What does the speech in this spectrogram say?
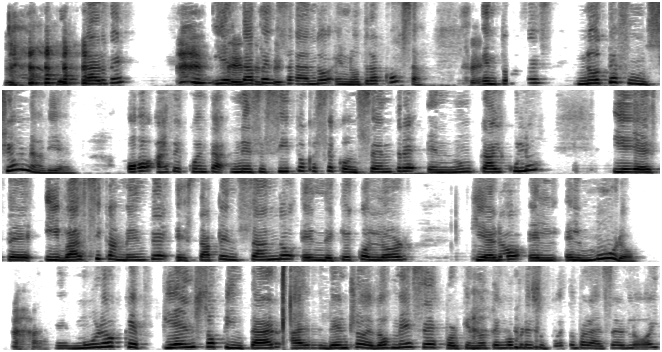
de tarde y está pensando en otra cosa. Entonces, no te funciona bien. O haz de cuenta, necesito que se concentre en un cálculo y, este, y básicamente está pensando en de qué color quiero el, el muro. El muro que pienso pintar dentro de dos meses porque no tengo presupuesto para hacerlo hoy.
